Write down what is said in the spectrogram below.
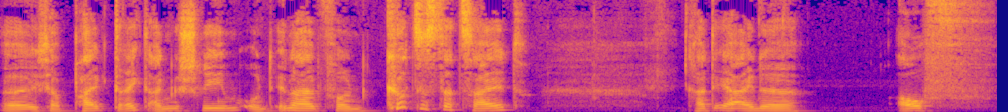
Äh, ich habe Pike direkt angeschrieben und innerhalb von kürzester Zeit hat er eine auf,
